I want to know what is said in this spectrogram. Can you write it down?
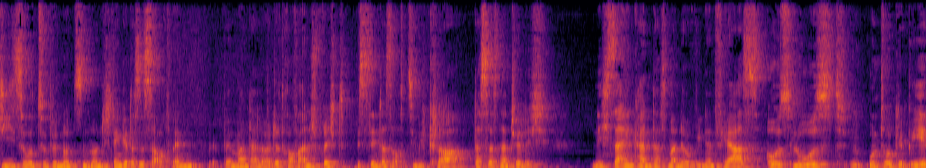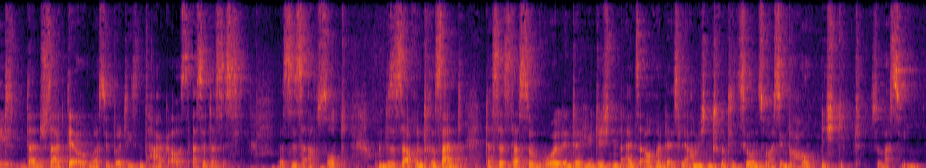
die so zu benutzen. Und ich denke, das ist auch, wenn, wenn man da Leute drauf anspricht, ist denen das auch ziemlich klar, dass das natürlich nicht sein kann, dass man irgendwie einen Vers auslost unter Gebet, dann sagt er irgendwas über diesen Tag aus. Also das ist, das ist absurd. Und es ist auch interessant, dass es das sowohl in der jüdischen als auch in der islamischen Tradition sowas überhaupt nicht gibt. Sowas wie ein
